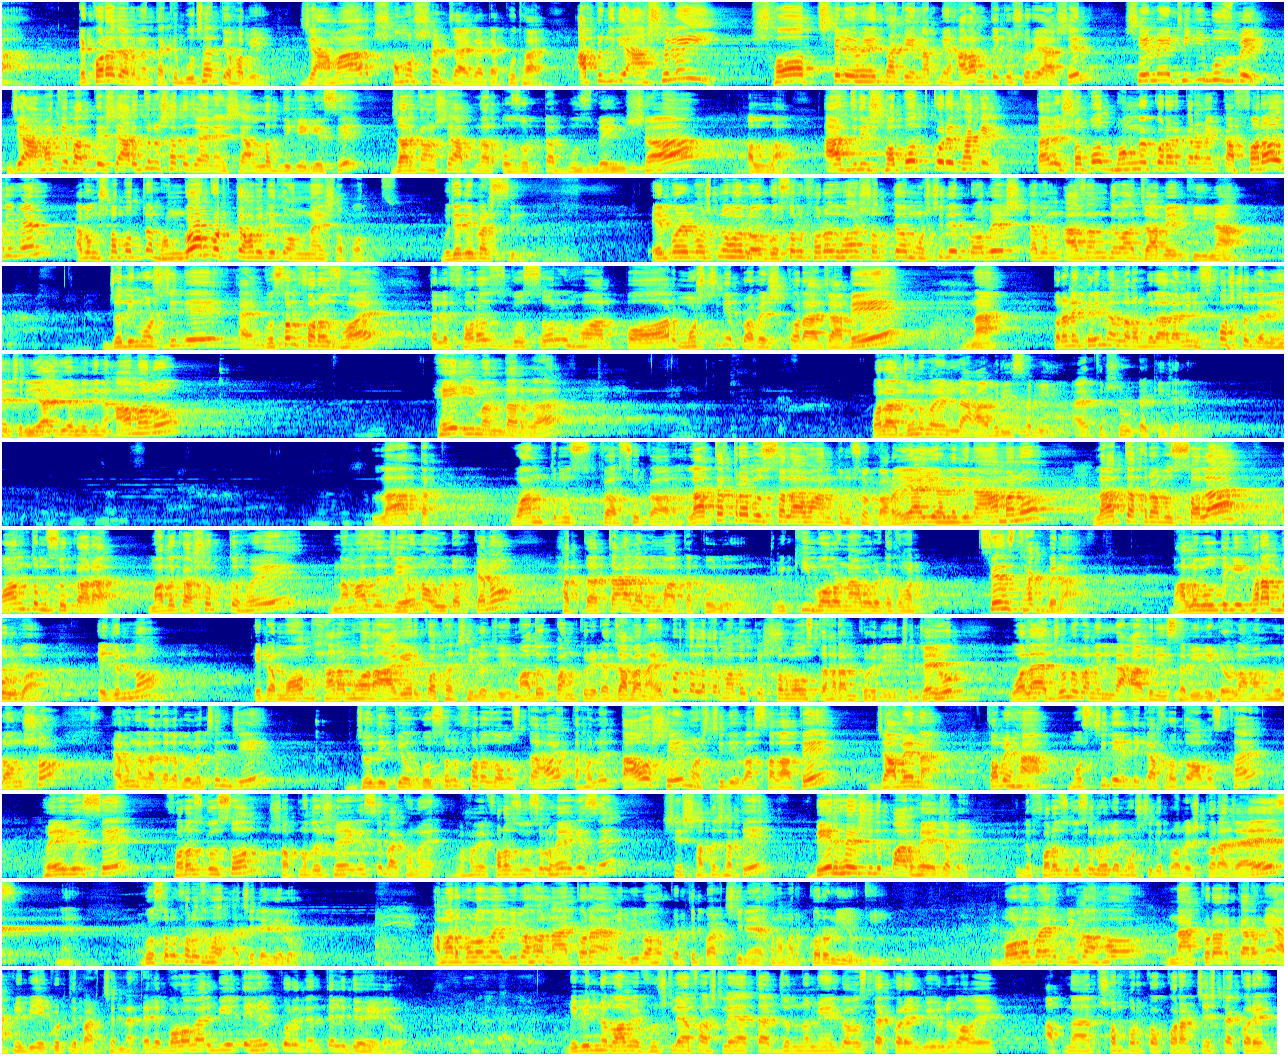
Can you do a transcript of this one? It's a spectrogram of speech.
এটা করা যাবে না, তাকে বোঝাতে হবে যে আমার সমস্যার জায়গাটা কোথায়। আপনি যদি আসলেই সৎ ছেলে হয়ে থাকেন, আপনি হারাম থেকে সরে আসেন সে মেয়ে ঠিকই বুঝবে যে আমাকে বাদ দিয়ে সে আরেকজনের সাথে যায় না, সে আল্লাহর দিকে গেছে। যার কারণে সে আপনার ওজোরটা বুঝবে ইনশা আল্লাহ আর যদি শপথ করে থাকেন, তাহলে শপথ ভঙ্গ করার কারণে কাফারাও দিবেন এবং শপথটা ভঙ্গও করতে হবে যেহেতু অন্যায় শপথ। বুঝাতে পারছি? এরপরে প্রশ্ন হলো, গোসল ফরজ হওয়ার সত্ত্বেও মসজিদে প্রবেশ এবং আজান দেওয়া যাবে কি না? যদি মসজিদে গোসল ফরজ হয়, তাহলে ফরজ গোসল হওয়ার পর মসজিদে প্রবেশ করা যাবে না। কোরআনে করিম আল্লাহ রাব্বুল আলামিন স্পষ্ট জানিয়েছেন, ইয়া আইয়ুহাল্লাযীনা আমানো, হে ইমানদাররা ওয়ালা জুনুবান ইল্লা আবিরি সাবিল। আয়াতের শুরুটা কি জানেন? লা ইয়া লা হয়ে নামাজে না কেন? তুমি কি বলো না বলো, এটা তোমার সেন্স থাকবে না। ভালো বলতে গিয়ে খারাপ বলবা? এই জন্য এটা মদ হারাম হওয়ার আগের কথা ছিল যে মাদক পান করে এটা যাবে না। এরপর তাল্লাহ তার মাদককে সর্বাবস্থা হারাম করে দিয়েছেন। যাই হোক, ওয়ালা জুনুবানিল্লাহ আবরি সাবিল, এটা হলো আমার মূল অংশ। এবং আল্লাহ তালা বলেছেন যে যদি কেউ গোসল ফরজ অবস্থা হয়, তাহলে তাও সে মসজিদে বা সালাতে যাবে না। তবে হ্যাঁ মসজিদে এতেকাফরত অবস্থায় হয়ে গেছে ফরজ গোসল, স্বপ্নদোষ হয়ে গেছে বা কোনোভাবে ফরজ গোসল হয়ে গেছে, সে সাথে সাথে বের হয়ে শুধু পার হয়ে যাবে। কিন্তু ফরজ গোসল হলে মসজিদে প্রবেশ করা জায়েজ নাই। গোসল ফরজ হওয়া আচ্ছা এটা গেল। আমার বড় ভাই বিবাহ না করায় আমি বিবাহ করতে পারছি না, এখন আমার করণীয় কি? বড় ভাইয়ের বিবাহ না করার কারণে আপনি বিয়ে করতে পারছেন না। তাহলে বড় ভাইয়ের বিয়েতে হেল্প করে দেন, তাহলে হয়ে গেল। বিভিন্নভাবে ফুসলেয়া ফাসলেয়া তার জন্য মেয়ের ব্যবস্থা করেন, বিভিন্নভাবে আপনার সম্পর্ক করার চেষ্টা করেন,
